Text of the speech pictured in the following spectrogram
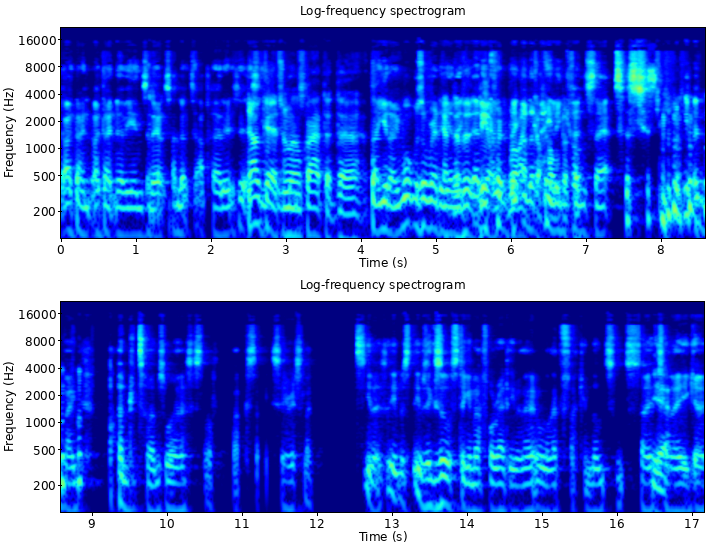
yeah. I, I don't. I don't know the ins and outs. I looked it up earlier. It's, it's Oh, good. Well, I'm glad that the. So you know what was already an, the- the- an the incredibly unappealing concept. It's just know, made a hundred times worse. It's not fuck's sake, seriously. It's, you know, it was it was exhausting enough already without all that fucking nonsense. So, so there you go.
